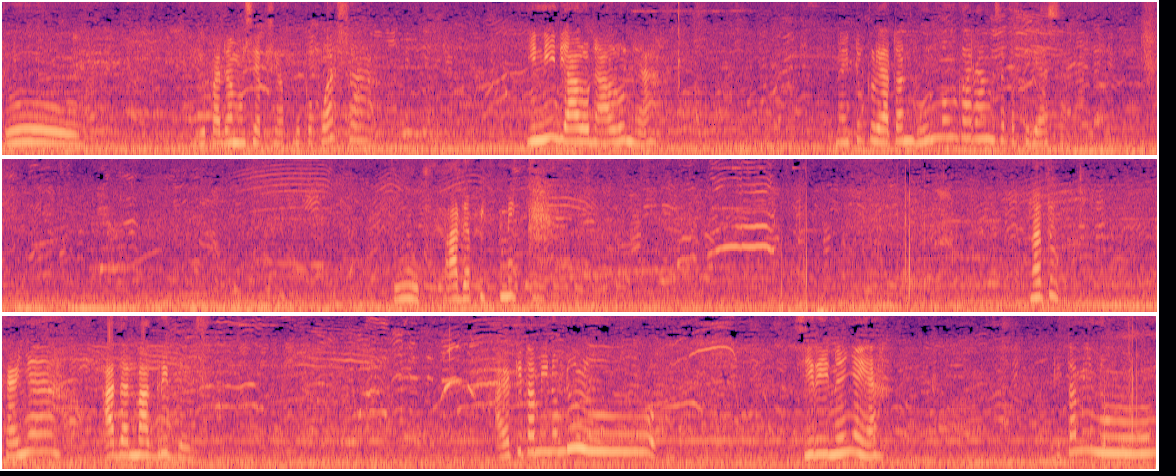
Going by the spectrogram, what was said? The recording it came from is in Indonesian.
Tuh. Lagi pada mau siap-siap buka puasa. Ini di alun-alun ya. Nah itu kelihatan gunung karang seperti biasa. Tuh ada piknik. Nah tuh. Kayaknya adzan maghrib guys. Ayo kita minum dulu. Sirinenya ya. Kita minum.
